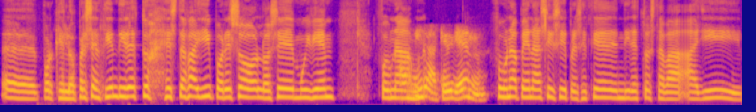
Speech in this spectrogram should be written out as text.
eh, porque lo presencié en directo, estaba allí, por eso lo sé muy bien. Fue una, ah, mira, qué bien. Fue una pena, sí, sí, presencié en directo, estaba allí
